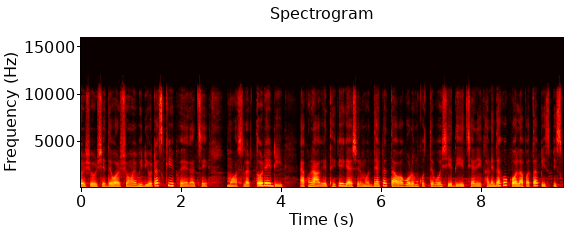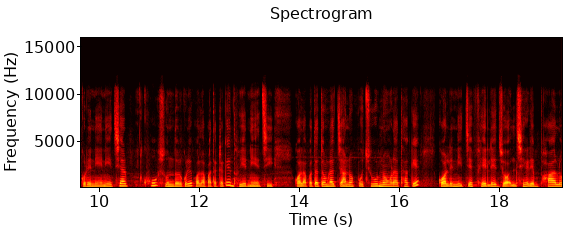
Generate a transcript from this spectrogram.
আর সর্ষে দেওয়ার সময় ভিডিওটা স্কিপ হয়ে গেছে, মশলার তো রেডি এখন আগে থেকে গ্যাসের মধ্যে একটা তাওয়া গরম করতে বসিয়ে দিয়েছি, আর এখানে দেখো কলা পাতা পিস পিস করে নিয়ে নিয়েছি, আর খুব সুন্দর করে কলা পাতাটাকে ধুয়ে নিয়েছি। কলা পাতা তোমরা জানো প্রচুর নোংরা থাকে কলের নিচে ফেলে জল ছেড়ে ভালো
